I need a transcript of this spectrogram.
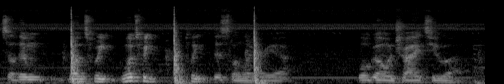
So then once we once we complete this little area, we'll go and try to uh,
